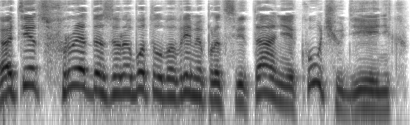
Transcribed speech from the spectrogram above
Отец Фреда заработал во время процветания кучу денег.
